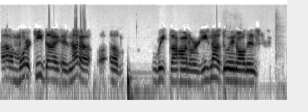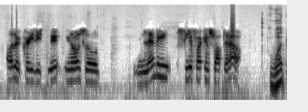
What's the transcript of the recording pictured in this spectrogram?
uh, motor T guy is not a, a recon or he's not doing all this other crazy shit, you know. So let me see if I can swap that out. What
